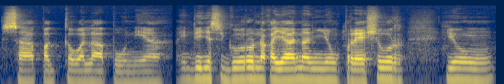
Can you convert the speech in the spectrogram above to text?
sa pagkawala po niya. Hindi niya siguro nakayanan yung pressure, yung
